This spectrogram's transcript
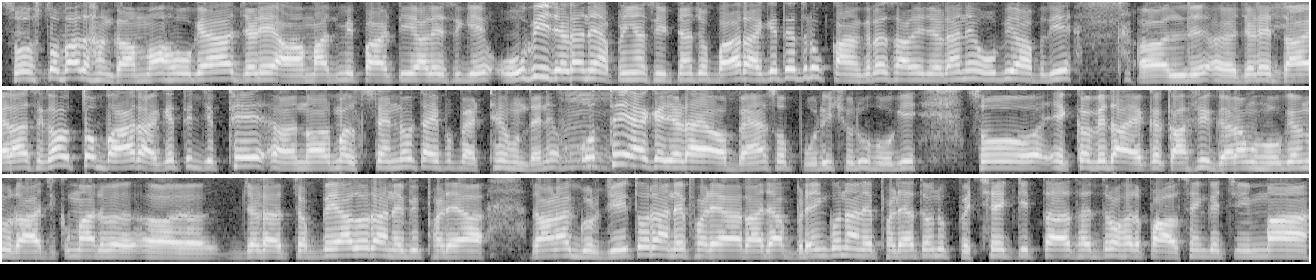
ਸੋ ਉਸ ਤੋਂ ਬਾਅਦ ਹੰਗਾਮਾ ਹੋ ਗਿਆ ਜਿਹੜੇ ਆਮ ਆਦਮੀ ਪਾਰਟੀ ਵਾਲੇ ਸੀਗੇ ਉਹ ਵੀ ਜਿਹੜਾ ਨੇ ਆਪਣੀਆਂ ਸੀਟਾਂ ਚੋਂ ਬਾਹਰ ਆ ਗਏ ਤੇ ਇਧਰੋਂ ਕਾਂਗਰਸ ਵਾਲੇ ਜਿਹੜਾ ਨੇ ਉਹ ਵੀ ਆਪਦੀ ਜਿਹੜੇ ਦਾਇਰਾ ਸੀਗਾ ਉਹ ਤੋਂ ਬਾਹਰ ਆ ਗਏ ਤੇ ਜਿੱਥੇ ਨਾਰਮਲ ਸਟੈਨੋਟਾਈਪ ਬੈਠੇ ਹੁੰਦੇ ਨੇ ਉੱਥੇ ਆ ਕੇ ਜਿਹੜਾ ਆ ਉਹ ਬਹਿਸ ਉਹ ਪੂਰੀ ਸ਼ੁਰੂ ਹੋ ਗਈ। ਸੋ ਇੱਕ ਵਿਧਾਇਕ ਕਾਫੀ ਗਰਮ ਹੋ ਗਿਆ ਉਹਨੂੰ ਰਾਜਕੁਮਾਰ ਜਿਹੜਾ ਚੱਬੇਵਾਲ ਹੋਰਾਂ ਨੇ ਵੀ ਫੜਿਆ ਰਾਣਾ ਗੁਰਜੀਤ ਹੋਰਾਂ ਨੇ ਫੜਿਆ, ਰਾਜਾ ਬੜਿੰਗ ਉਹਨਾਂ ਨੇ ਫੜਿਆ ਤੇ ਉਹਨੂੰ ਪਿੱਛੇ ਕੀਤਾ। ਤੇ ਇੱਧਰੋਂ ਹਰਪਾਲ ਸਿੰਘ ਚੀਮਾ,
